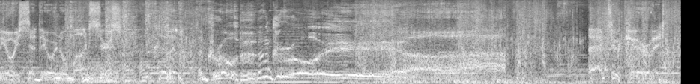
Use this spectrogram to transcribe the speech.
Mommy always said there were no monsters. I'm grow. I'm growing. Ah, that took care of it.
